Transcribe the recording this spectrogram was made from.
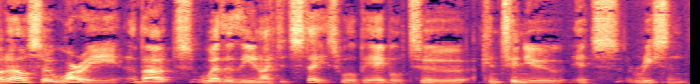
But I also worry about whether the United States will be able to continue its recent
